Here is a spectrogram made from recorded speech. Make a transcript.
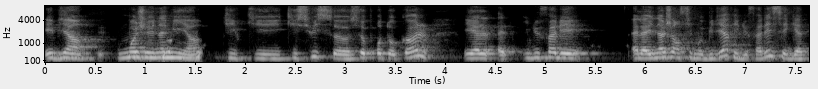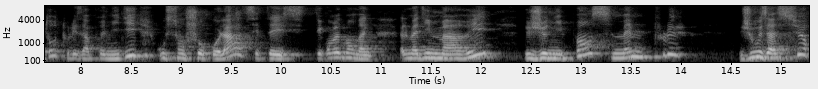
eh bien, moi, j'ai une amie hein, qui, qui, suit ce, protocole et elle, il lui fallait elle a une agence immobilière, il lui fallait ses gâteaux tous les après-midi ou son chocolat. C'était complètement dingue. Elle m'a dit, Marie, je n'y pense même plus. Je vous assure,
